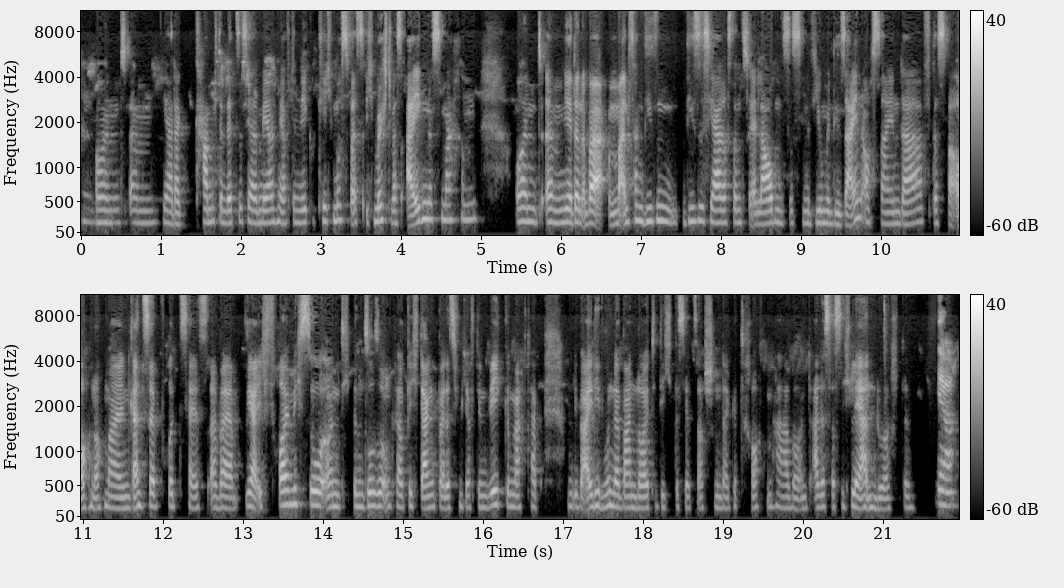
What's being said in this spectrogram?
Mhm. Und ähm, ja, da kam ich dann letztes Jahr mehr und mehr auf den Weg, okay, ich muss was, ich möchte was Eigenes machen und ähm, mir dann aber am Anfang diesen, dieses Jahres dann zu erlauben, dass es mit Human Design auch sein darf, das war auch nochmal ein ganzer Prozess. Aber ja, ich freue mich so und ich bin so, so unglaublich dankbar, dass ich mich auf den Weg gemacht habe und über all die wunderbaren Leute, die ich bis jetzt auch schon da getroffen habe und alles, was ich lernen durfte. Ja,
